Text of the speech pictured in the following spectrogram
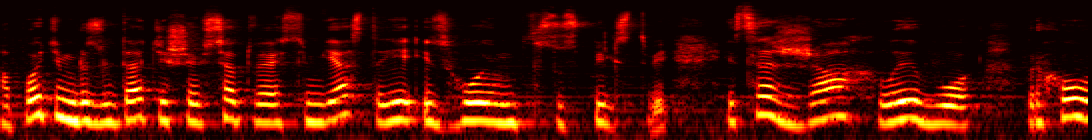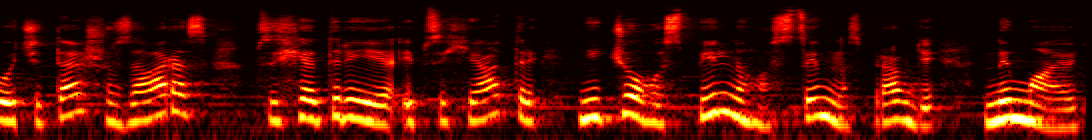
а потім в результаті ще вся твоя сім'я стає ізгоєм в суспільстві. І це жахливо, враховуючи те, що зараз психіатрія і психіатри нічого спільного з цим насправді не мають.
